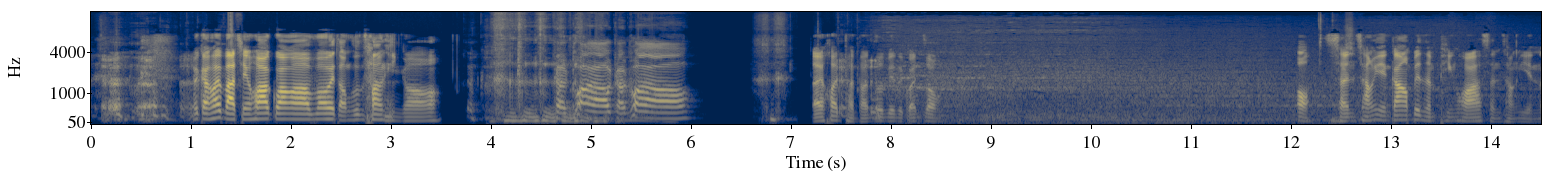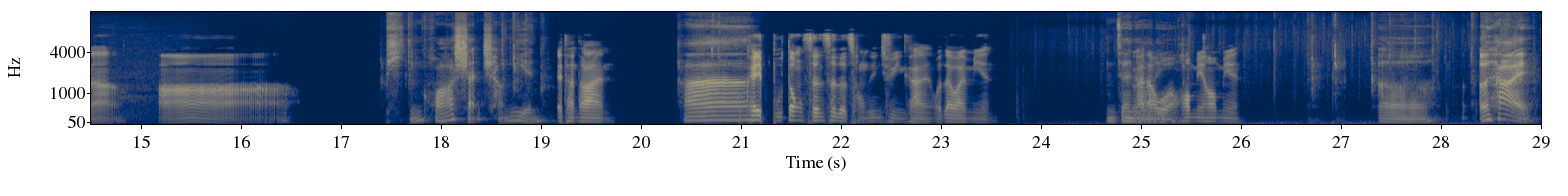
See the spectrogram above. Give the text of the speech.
那赶快把钱花光哦，不然会长出苍蝇哦。赶快哦，赶快哦！来换团团这边的观众。哦，沈长岩刚刚变成平滑沈长岩呐、啊！平滑闪长岩哎，团团，啊？可以不动声色的冲进去，你看我在外面，你在哪里？看到我后面后面呃，呃，嗨，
